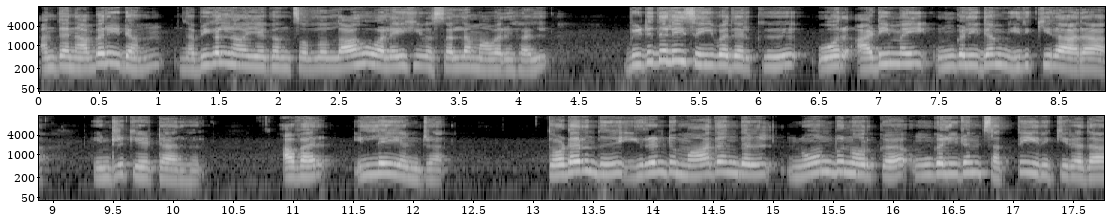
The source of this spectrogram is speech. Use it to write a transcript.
அந்த நபரிடம் நபிகள் நாயகம் சொல்லல்லாஹு அலேஹி வசல்லம் அவர்கள் விடுதலை செய்வதற்கு ஓர் அடிமை உங்களிடம் இருக்கிறாரா? என்று கேட்டார்கள். அவர் இல்லை என்றார். தொடர்ந்து இரண்டு மாதங்கள் நோன்பு நோற்க உங்களிடம் சக்தி இருக்கிறதா?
